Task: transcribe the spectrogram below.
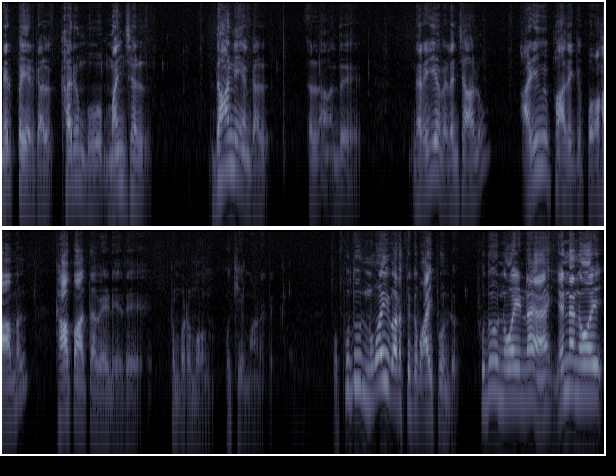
நெற்பயிர்கள் கரும்பு மஞ்சள் தானியங்கள் எல்லாம் வந்து நிறைய விளைஞ்சாலும் அழிவு பாதைக்கு போகாமல் காப்பாற்ற வேண்டியது ரொம்ப ரொம்ப முக்கியமானது. இப்போ புது நோய் வரத்துக்கு வாய்ப்பு உண்டு. புது நோய்னா என்ன நோய்?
